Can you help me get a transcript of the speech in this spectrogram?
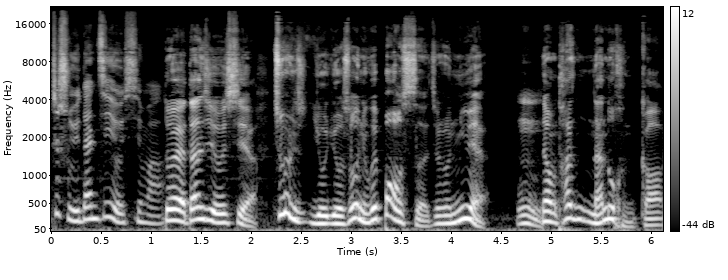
这属于单机游戏吗？对，单机游戏就是有有时候你会 BOSS 就是虐。嗯，要么它难度很高，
